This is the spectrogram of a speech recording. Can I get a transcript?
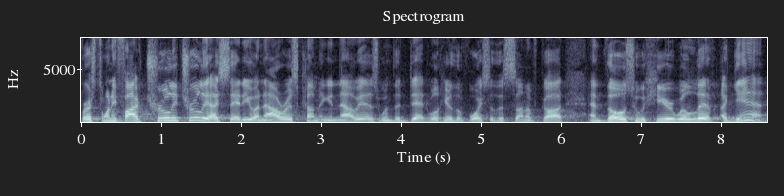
Verse 25, truly, truly I say to you, an hour is coming and now is when the dead will hear the voice of the Son of God and those who hear will live. Again,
